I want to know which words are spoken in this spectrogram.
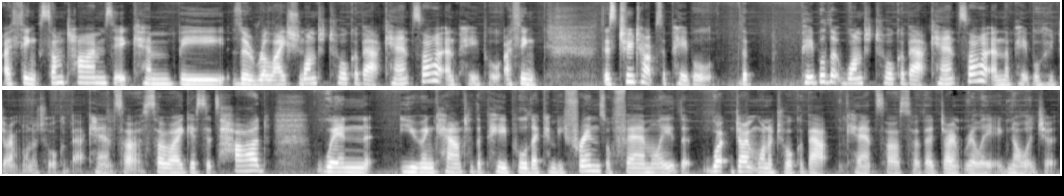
I think sometimes it can be the relation want to talk about cancer and people. I think there's two types of people. The people that want to talk about cancer and the people who don't want to talk about cancer. So I guess it's hard when you encounter the people that can be friends or family that don't want to talk about cancer, so they don't really acknowledge it.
